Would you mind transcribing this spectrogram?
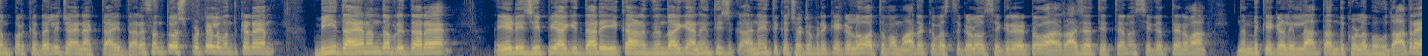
ಸಂಪರ್ಕದಲ್ಲಿ ಜಾಯ್ನ್ ಆಗ್ತಾ ಇದ್ದಾರೆ. ಸಂತೋಷ್ ಪಟೇಲ್, ಒಂದು ಕಡೆ ಬಿ ದಯಾನಂದ್ ಅವರಿದ್ದಾರೆ, ಎ ಡಿ ಜಿ ಪಿ ಆಗಿದ್ದಾರೆ. ಈ ಕಾರಣದಿಂದಾಗಿ ಅನೈತಿಕ ಅನೈತಿಕ ಚಟುವಟಿಕೆಗಳು ಅಥವಾ ಮಾದಕ ವಸ್ತುಗಳು, ಸಿಗರೇಟು, ರಾಜಾತಿಥ್ಯನೋ ಸಿಗುತ್ತೆ ಅನ್ನುವ ನಂಬಿಕೆಗಳಿಲ್ಲ ಅಂತ ಅಂದುಕೊಳ್ಳಬಹುದು ಆದರೆ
